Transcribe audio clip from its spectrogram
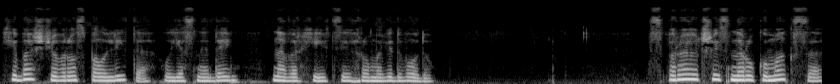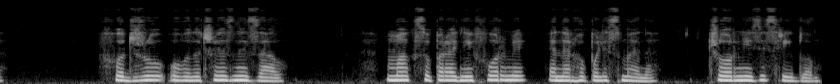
хіба що в розпал літа у ясний день на верхівці громовідводу. Спираючись на руку Макса, входжу у величезний зал. Макс у парадній формі енергополісмена, чорній зі сріблом.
